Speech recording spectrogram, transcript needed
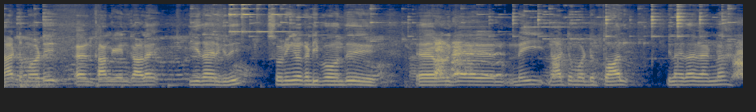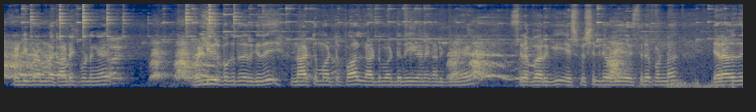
நாட்டு மாடு அண்ட் காங்கேயன் காளை இதுதான் இருக்குது. ஸோ நீங்களும் கண்டிப்பாக வந்து உங்களுக்கு நெய் நாட்டு மாட்டு பால் இதெல்லாம் எதாவது வேணும்னா கண்டிப்பாக நம்மளை காண்டாக்ட் பண்ணுங்கள் வள்ளியூர் பக்கத்தில் இருக்குது. நாட்டு மாட்டு பால் நாட்டு மாட்டு நெய் வேணால் கிடைக்குங்க. சிறப்பாக இருக்குது எஸ்பெஷலி இதோடைய சிறப்புன்னா யாராவது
